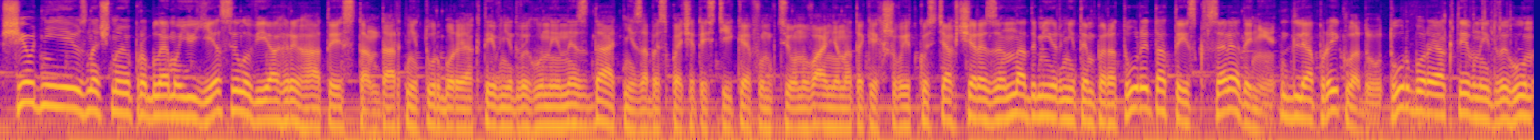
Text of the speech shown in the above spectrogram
Ще однією значною проблемою є силові агрегати. Стандартні турбореактивні двигуни не здатні забезпечити стійке функціонування на таких швидкостях через надмірні температури та тиск всередині. Для прикладу, турбореактивний двигун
